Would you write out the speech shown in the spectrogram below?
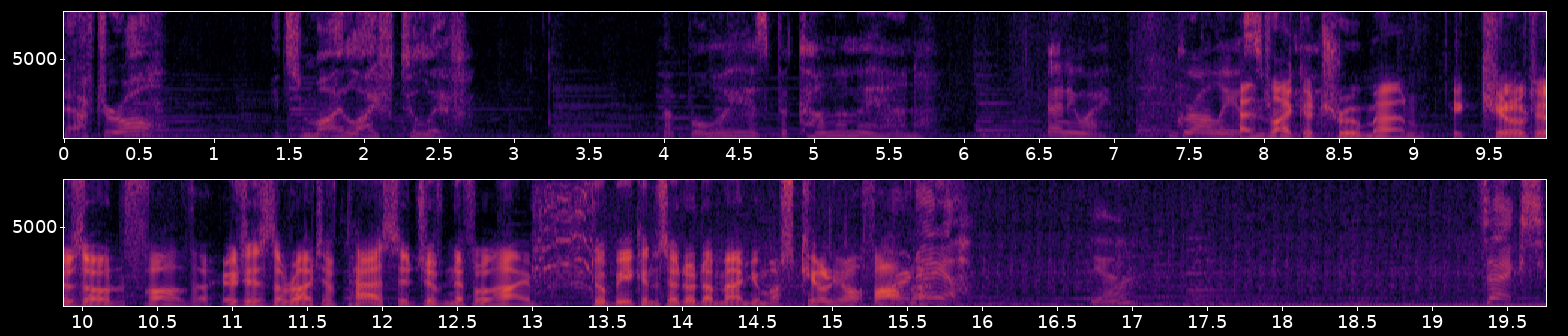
After all, it's my life to live. The boy has become a man. Anyway, Grolly is And like a true man, he killed his own father. It is the rite of passage of Niflheim. To be considered a man, you must kill your father. Aranea! Yeah? Thanks!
